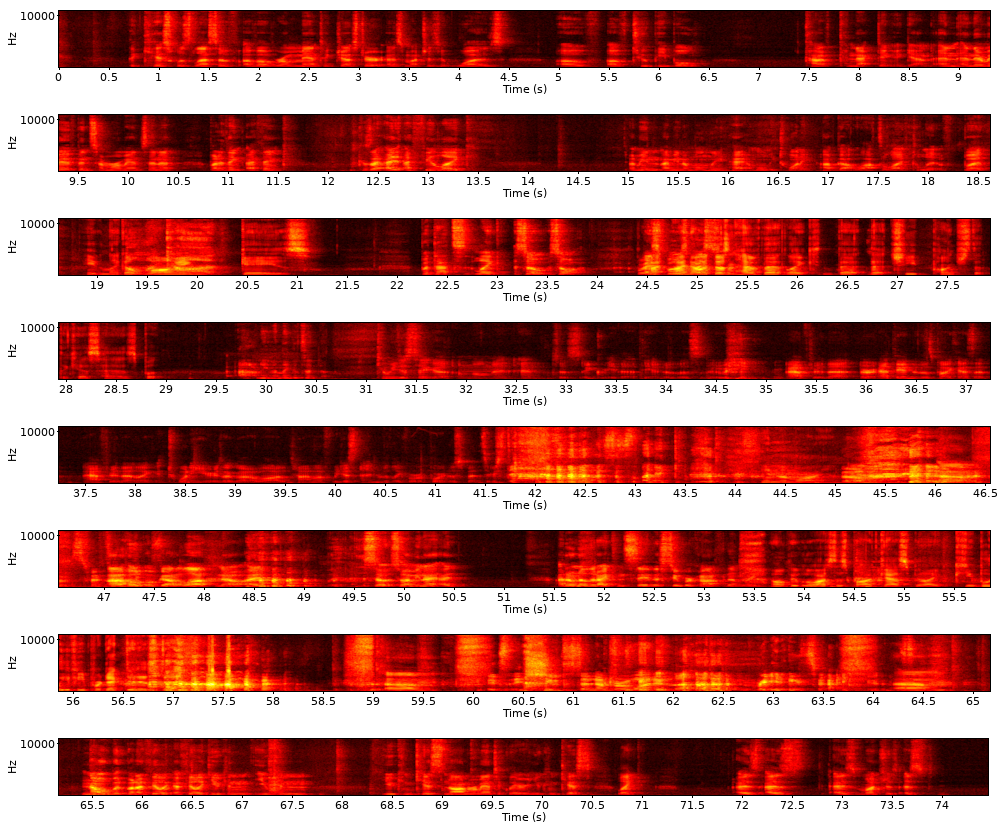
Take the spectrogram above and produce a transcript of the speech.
the kiss was less of, of a romantic gesture as much as it was of of two people kind of connecting again, and and there may have been some romance in it, but I think I think because I, I I feel like. I mean, I mean, I'm only hey, I'm only 20. I've got lots of life to live, but Even like a Oh longing gaze. but that's like so so. Wait, I, suppose I know I it doesn't have that like that that cheap punch that the kiss has, but I don't even think it's a. Can we just take a, a moment and just agree that at the end of this movie, after that, or at the end of this podcast, that after that, like in 20 years, I've got a lot of time off. We just end with like a report of Spencer's death. this is like. in memoriam. Oh. Um, Spencer I hope I've got a lot. No, I. so so I mean I, I. I don't know that I can say this super confidently. I want people to watch this podcast and be like, "Can you believe he predicted his death?" Um, It's, it shoots to number one in the ratings for iTunes. um, no, but but I feel like I feel like you can you can you can kiss non-romantically, or you can kiss like as as as much as as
